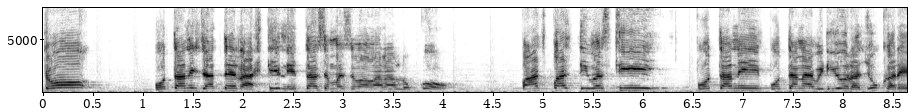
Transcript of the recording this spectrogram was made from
તો પોતાની જાતને રાષ્ટ્રીય નેતા સમજવા વાળા લોકો પાંચ પાંચ દિવસથી પોતાની, પોતાના વીડિયો રજૂ કરે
